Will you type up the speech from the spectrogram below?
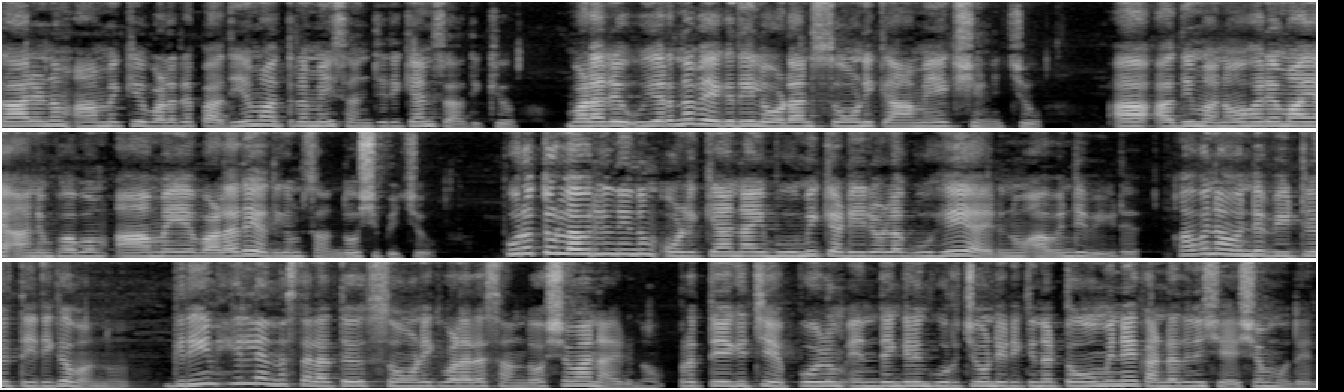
കാരണം ആമയ്ക്ക് വളരെ പതിയെ മാത്രമേ സഞ്ചരിക്കാൻ സാധിക്കൂ. വളരെ ഉയർന്ന വേഗതയിൽ ഓടാൻ സോണിക് ആമയെ ക്ഷണിച്ചു. ആ അതിമനോഹരമായ അനുഭവം ആമയെ വളരെയധികം സന്തോഷിപ്പിച്ചു. പുറത്തുള്ളവരിൽ നിന്നും ഒളിക്കാനായി ഭൂമിക്കടിയിലുള്ള ഗുഹയായിരുന്നു അവന്റെ വീട്. അവൻ അവന്റെ വീട്ടിൽ തിരികെ വന്നു. ഗ്രീൻ ഹിൽ എന്ന സ്ഥലത്ത് സോണിക് വളരെ സന്തോഷവാനായിരുന്നു. പ്രത്യേകിച്ച് എപ്പോഴും എന്തെങ്കിലും കുറിച്ചുകൊണ്ടിരിക്കുന്ന ടോമിനെ കണ്ടതിന് ശേഷം മുതൽ.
